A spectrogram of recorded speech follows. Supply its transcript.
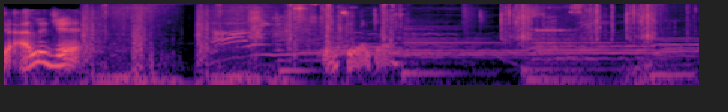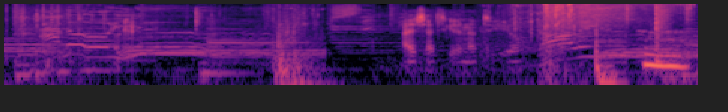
Dude, I legit. Didn't see that guy. Okay. I just have to get enough to heal. Hmm.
